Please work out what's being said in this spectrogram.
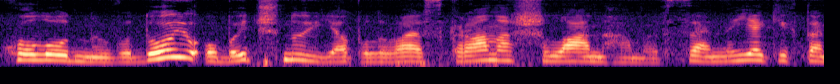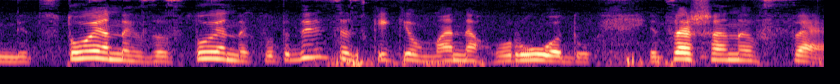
Холодною водою, обичною я поливаю з крана шлангами. Все, ніяких там відстояних, застояних. Ви подивіться, скільки в мене городу. І це ще не все.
